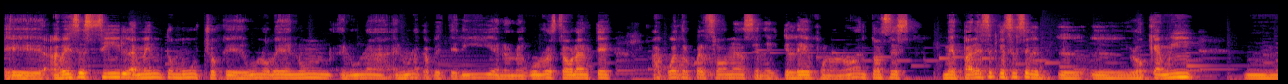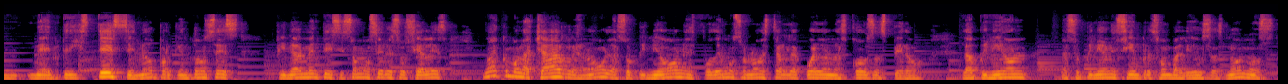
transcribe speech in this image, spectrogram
eh, a veces sí lamento mucho que uno ve en, un, en, una, en una cafetería, en algún restaurante, a cuatro personas en el teléfono, ¿no? Entonces, me parece que eso es lo que a mí mm, me entristece, ¿no? Porque entonces, finalmente, si somos seres sociales, no hay como la charla, ¿no? Las opiniones, podemos o no estar de acuerdo en las cosas, pero la opinión, las opiniones siempre son valiosas, ¿no? Nos,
